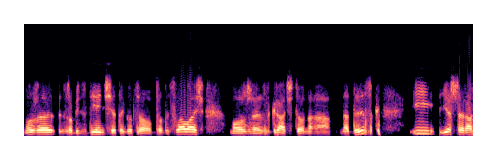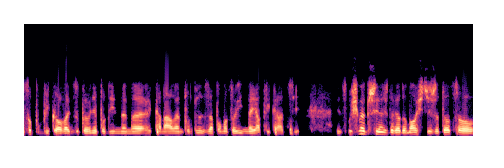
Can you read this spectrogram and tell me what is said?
może zrobić zdjęcie tego, co, co wysłałaś, może zgrać to na, na dysk i jeszcze raz opublikować zupełnie pod innym e, kanałem, za pomocą innej aplikacji. Więc musimy przyjąć do wiadomości, że to, co,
